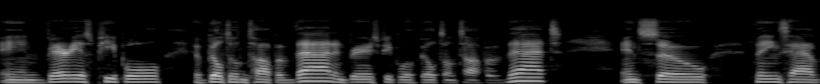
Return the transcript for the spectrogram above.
and various people have built on top of that, and various people have built on top of that. And so things have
